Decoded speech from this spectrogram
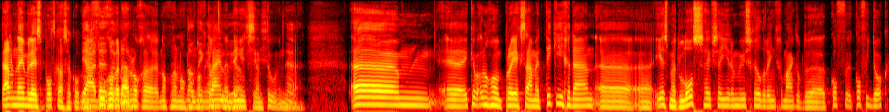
Daarom nemen we deze podcast ook op. Dan ja, voegen we daar nog, nog, nog, nog, kleine dingetjes aan toe. Aan Um, uh, ik heb ook nog een project samen met Tiki gedaan. Uh, eerst met Los heeft ze hier een muurschildering gemaakt op de koffie, koffiedok.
